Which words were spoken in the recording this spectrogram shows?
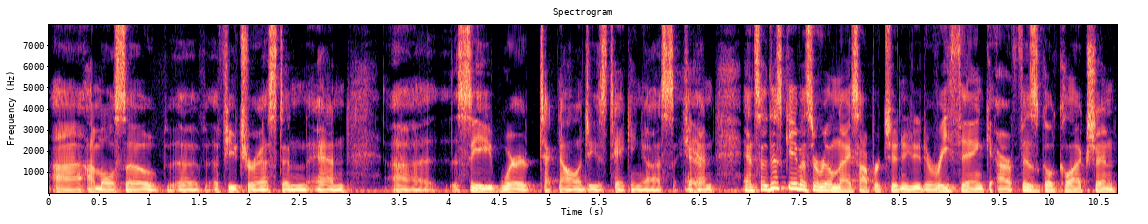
uh, I'm also a, a, futurist and and. Uh, see where technology is taking us, sure. and and so this gave us a real nice opportunity to rethink our physical collection,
